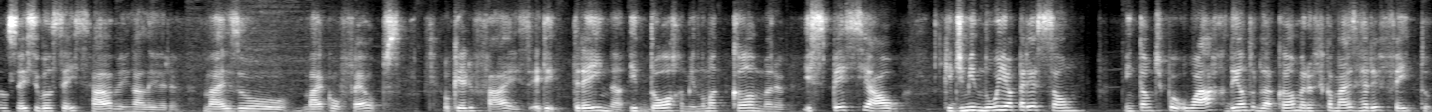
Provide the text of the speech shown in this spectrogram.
Não sei se vocês sabem, galera, mas o Michael Phelps, o que ele faz? Ele treina e dorme numa câmara especial que diminui a pressão. Então, tipo, o ar dentro da câmara fica mais rarefeito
